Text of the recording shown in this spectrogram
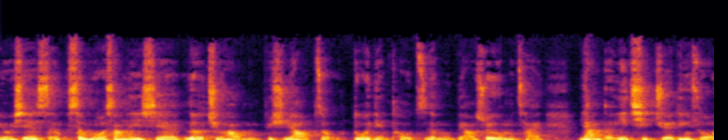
有一些生生活上的一些乐趣的话，我们必须要走多一点投资的目标，所以我们才两个一起决定说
